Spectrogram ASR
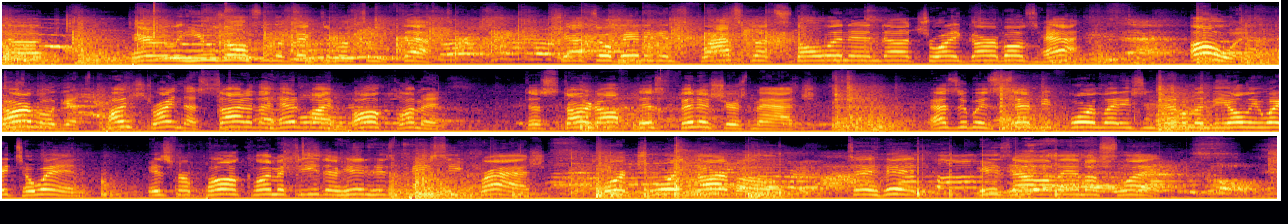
Uh, apparently, he was also the victim of some theft. Shatzo Bannigan's flask got stolen and uh, Troy Garbo's hat. Oh, and Garbo gets punched right in the side of the head by Paul Clement to start off this finishers match. As it was said before, ladies and gentlemen, the only way to win is for Paul Clement to either hit his PC crash or Troy Garbo to hit his Alabama slam.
